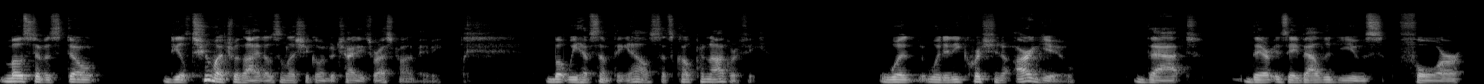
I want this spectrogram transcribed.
Most of us don't deal too much with idols unless you go into a Chinese restaurant, maybe. But we have something else that's called pornography. Would would any Christian argue that there is a valid use for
